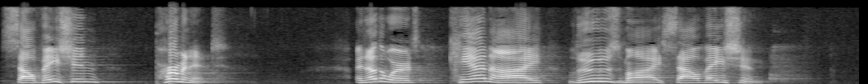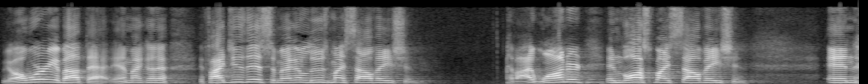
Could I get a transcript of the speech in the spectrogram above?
salvation permanent. In other words, can I lose my salvation? We all worry about that. Am I going to, if I do this, am I going to lose my salvation? Have I wandered and lost my salvation? And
